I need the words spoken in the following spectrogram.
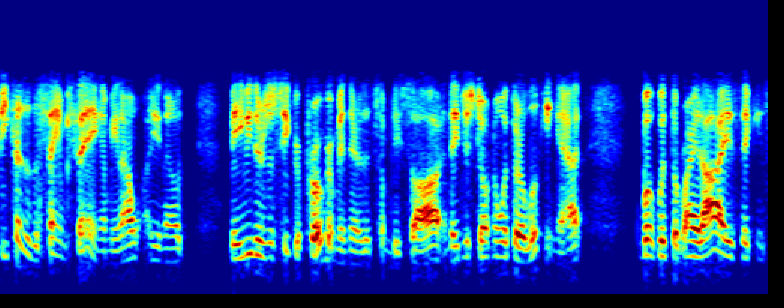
because of the same thing. I mean, I, you know, maybe there's a secret program in there that somebody saw, and they just don't know what they're looking at. But with the right eyes, they can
